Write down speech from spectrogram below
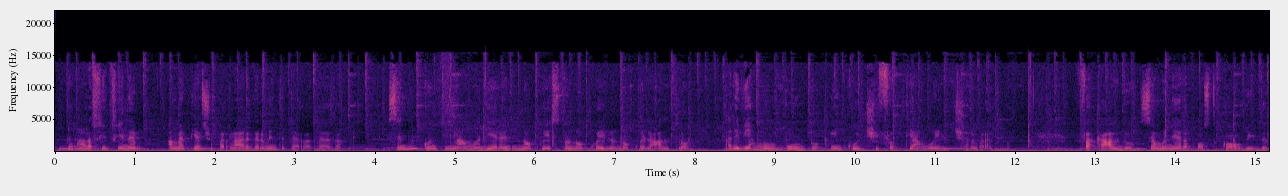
Però alla fin fine a me piace parlare veramente terra a terra. Se noi continuiamo a dire no questo, no quello, no quell'altro, arriviamo a un punto in cui ci fottiamo il cervello. Fa caldo, siamo in era post-Covid.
